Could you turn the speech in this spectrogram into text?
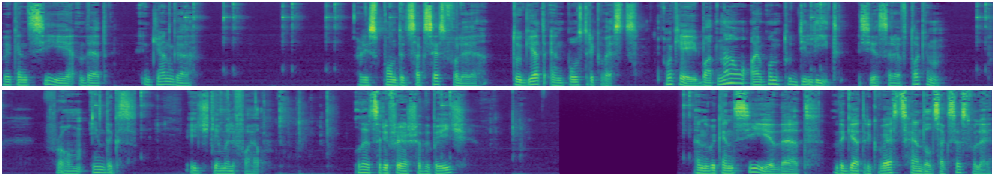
we can see that Django responded successfully to get and post requests. Okay, but now I want to delete CSRF token from index HTML file. Let's refresh the page. And we can see that the get requests handled successfully,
